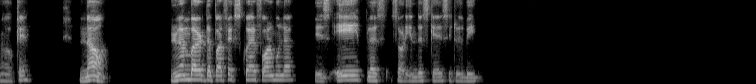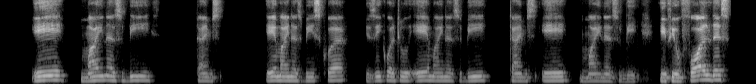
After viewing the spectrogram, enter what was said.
Okay. Now, remember the perfect square formula is a plus, sorry, in this case it will be a minus b times a minus b square is equal to a minus b times a minus b. If you fold this,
